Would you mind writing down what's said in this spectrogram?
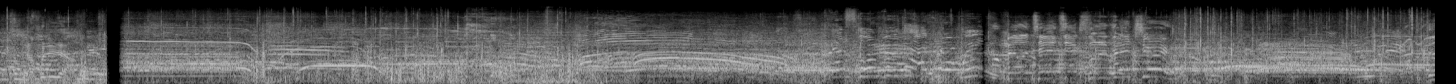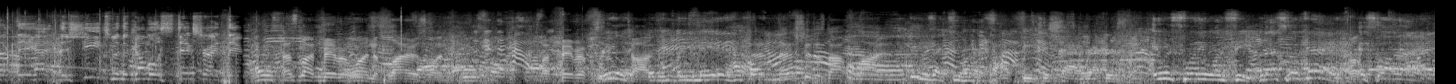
Now put it down. For Bill and Ted's Excellent Adventure. They had the sheets with a couple of sticks right there. That's my favorite one, the Flyers one. Look at the My house. favorite Flugtag. That, that shit is not ah. I flying. think it was like 205 feet, just shy records. It was 21 feet, but that's okay. It's all right.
